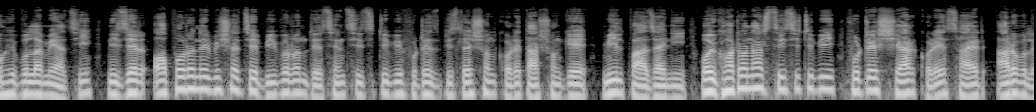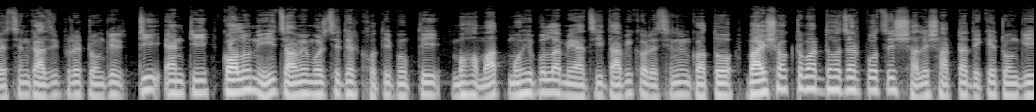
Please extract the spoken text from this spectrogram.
মহিবুল্লাহ মিয়াজি নিজের অপহরণের বিষয়ে যে বিবরণ দিয়েছেন, সিসিটিভি ফুটেজ বিশ্লেষণ করে তার সঙ্গে মিল পাওয়া যায়নি। ওই ঘটনার সিসিটিভি ফুটেজ শেয়ার করে সায়ের আরও বলেছেন, গাজীপুরের টঙ্গীর টি অ্যান্ড টি কলোনি জামে মসজিদের মুফতি মোহাম্মদ মহিবুল্লাহ মিয়াজি দাবি করেছিলেন, গত বাইশ অক্টোবর দু হাজার পঁচিশ সালে সাতটার দিকে Tongi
